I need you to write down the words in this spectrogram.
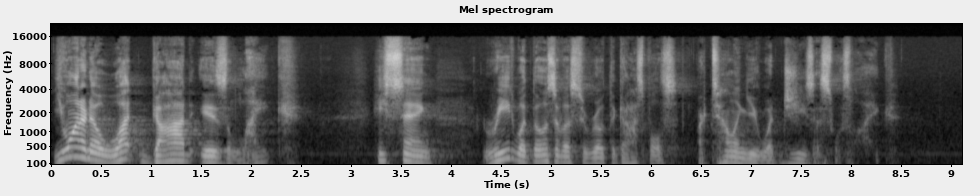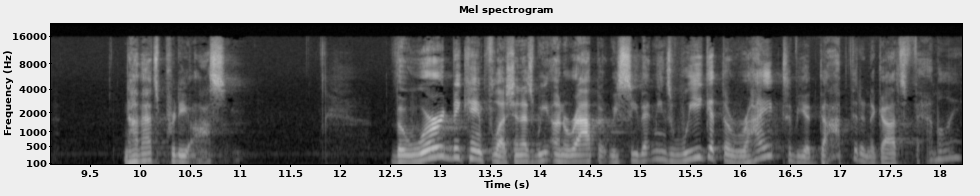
You want to know what God is like? He's saying, Read what those of us who wrote the Gospels are telling you what Jesus was like. Now, that's pretty awesome. The Word became flesh, and as we unwrap it, we see that means we get the right to be adopted into God's family.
